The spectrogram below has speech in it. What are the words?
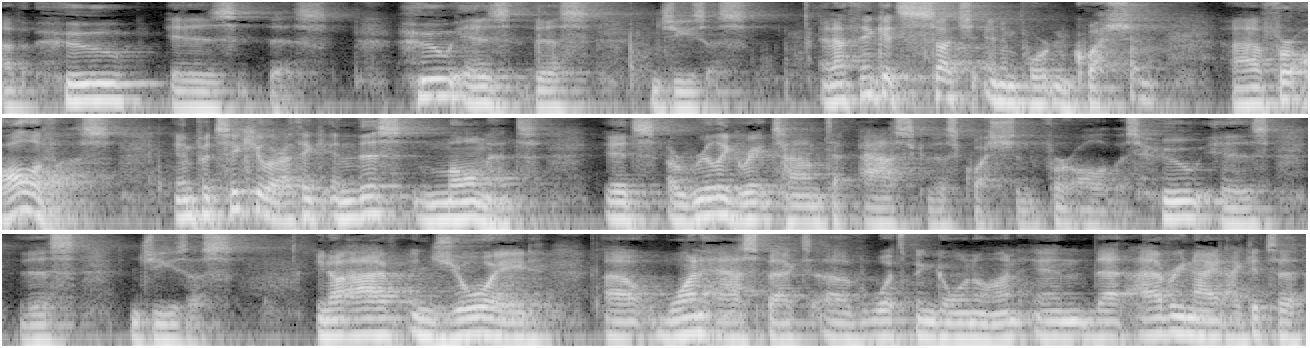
of who is this? Who is this Jesus? And I think it's such an important question uh, for all of us. In particular, I think in this moment, it's a really great time to ask this question for all of us Who is this Jesus? You know, I've enjoyed uh, one aspect of what's been going on, and that every night I get to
